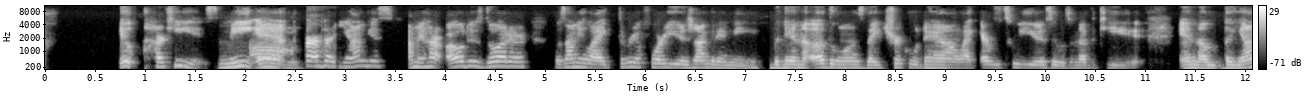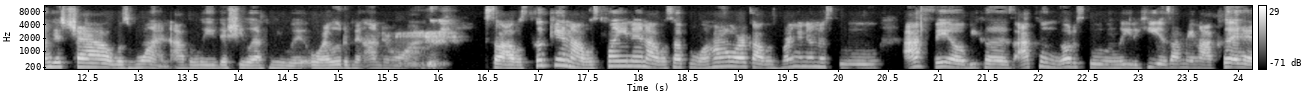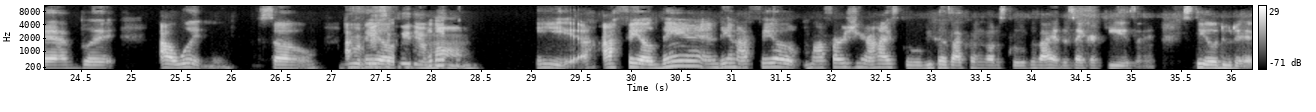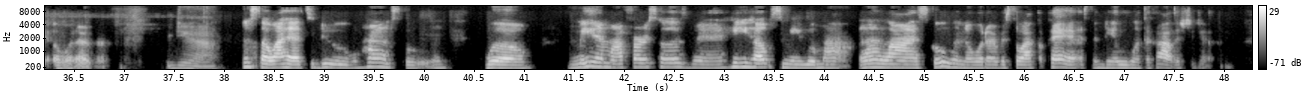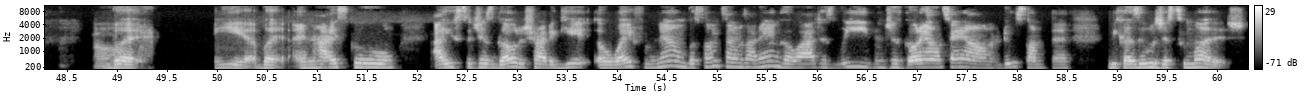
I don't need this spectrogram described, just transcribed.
it her kids, me oh. and her her youngest, I mean her oldest daughter was only like three or four years younger than me. But then the other ones they trickled down like every two years it was another kid. And the, the youngest child was one, I believe, that she left me with, or a little bit under one. So I was cooking, I was cleaning, I was helping with homework, I was bringing them to school. I failed because I couldn't go to school and leave the kids. I mean, I could have, but I wouldn't. So you were basically their mom. Yeah, I failed then, and then I failed my first year in high school because I couldn't go to school because I had to take her kids and still do that or whatever. Yeah. And so I had to do homeschool. Well, me and my first husband, he helps me with my online schooling or whatever so I could pass. And then we went to college together. Oh. But yeah, but in high school, I used to just go to try to get away from them, but sometimes I didn't go. I just leave and just go downtown or do something because it was just too much.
